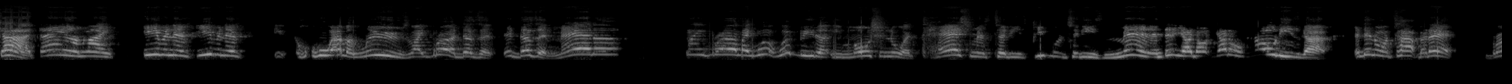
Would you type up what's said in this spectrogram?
God damn, like even if even if whoever lose, like bro, it it doesn't matter. Like, bro, like what would be the emotional attachments to these people, to these men, and then y'all don't y'all don't know these guys. And then on top of that, bro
